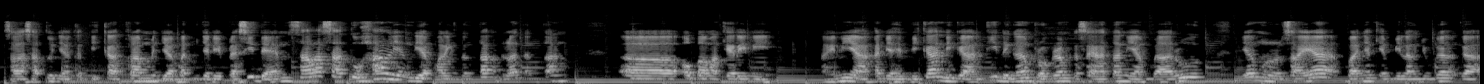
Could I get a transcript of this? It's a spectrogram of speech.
Salah satunya ketika Trump menjabat menjadi presiden, salah satu hal yang dia paling tentang adalah tentang uh, Obamacare ini Nah ini yang akan dihentikan diganti dengan program kesehatan yang baru yang menurut saya banyak yang bilang juga nggak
